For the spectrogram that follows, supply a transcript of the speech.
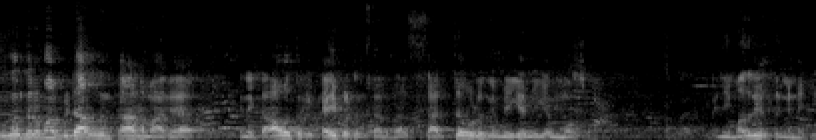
சுதந்திரமாக விடாததன் காரணமாக இன்னைக்கு காவல்துறை கைப்பற்றது சட்ட ஒழுங்கு மிக மிக மோசம். இன்னைக்கு மதுரை எடுத்துங்க இன்னைக்கு.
